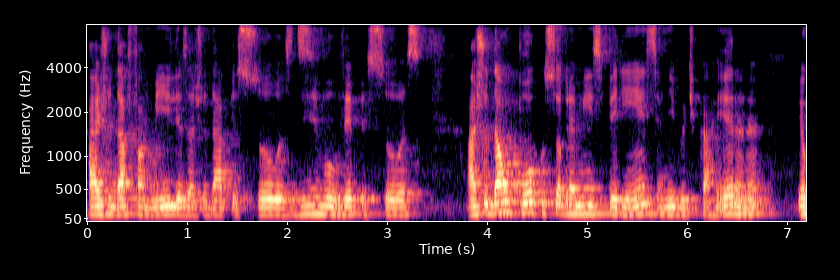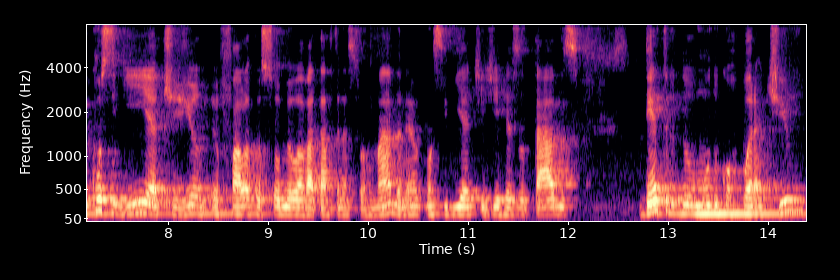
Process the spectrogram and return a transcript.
ajudar famílias, ajudar pessoas, desenvolver pessoas, ajudar um pouco sobre a minha experiência a nível de carreira, né? Eu consegui atingir, eu falo que eu sou meu avatar transformado, né? Eu consegui atingir resultados dentro do mundo corporativo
